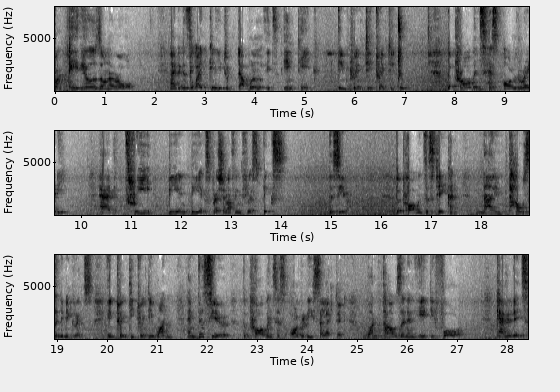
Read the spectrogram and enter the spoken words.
Ontario's on a roll and it is likely to double its intake in 2022. The province has already had three PNP expression of interest picks this year. The province has taken 9,000 immigrants in 2021, and this year the province has already selected 1,084 candidates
